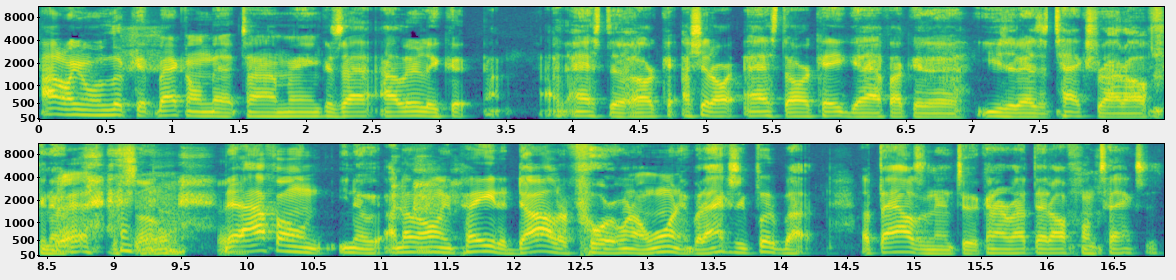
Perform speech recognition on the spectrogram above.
I don't even want to look at, back on that time, man, because I, I literally could. I asked the. I should asked the arcade guy if I could uh, use it as a tax write off. You know, something. that iPhone. You know, I know I only paid a dollar for it when I won it, but I actually put about a thousand into it. Can I write that off on taxes?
